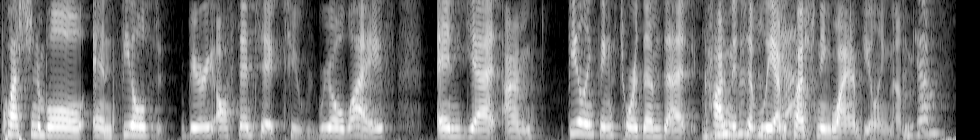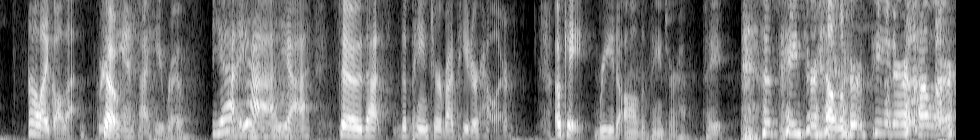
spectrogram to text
questionable and feels very authentic to real life. And yet I'm feeling things toward them that cognitively I'm questioning why I'm feeling them. Yeah. I like all that. great so, anti-hero yeah, yeah, yeah. So that's The Painter by Peter Heller. Okay, read all the painter pa- painter heller peter heller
